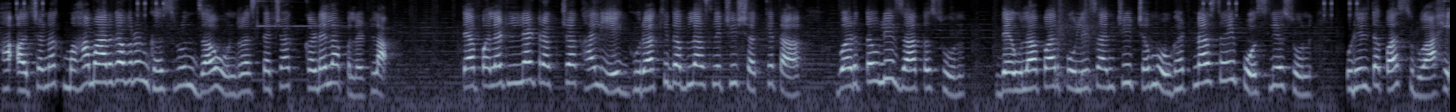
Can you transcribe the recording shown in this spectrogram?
हा अचानक महामार्गावरून घसरून जाऊन रस्त्याच्या कडेला पलटला. त्या पलटलेल्या ट्रकच्या खाली एक गुराखी दबला असल्याची शक्यता वर्तवली जात असून देवलापार पोलिसांची चमू घटनास्थळी पोहोचली असून पुढील तपास सुरू आहे.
